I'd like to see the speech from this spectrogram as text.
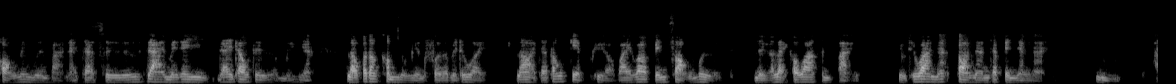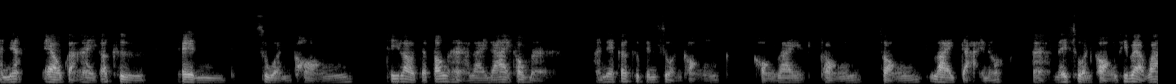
ของหนึ่งหมื่นบาทอาจจะซื้อได้ไม่ได้ได้เท่าเดิมอย่างเงี้ยเราก็ต้องคำนวณเงินเฟ้อไปด้วย เราอาจจะต้องเก็บเผื่อไว้ว่าเป็นสองหมื่นหรืออะไรก็ว่ากันไป อยู่ที่ว่าณตอนนั้นจะเป็นยังไงอืมอันเนี้ย L กับ I ก็คือเป็นส่วนของที่เราจะต้องหารายได้เข้ามา อันเนี้ยก็คือเป็นส่วนของของรายของสองรายจ่ายเนาะ อ่าในส่วนของที่แบบว่า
